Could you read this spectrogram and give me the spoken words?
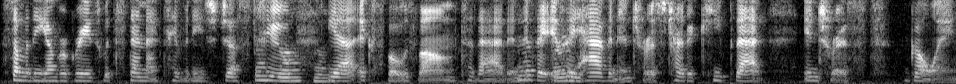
some of the younger grades with stem activities just That's to awesome. yeah expose them to that and That's if they great. if they have an interest try to keep that interest going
